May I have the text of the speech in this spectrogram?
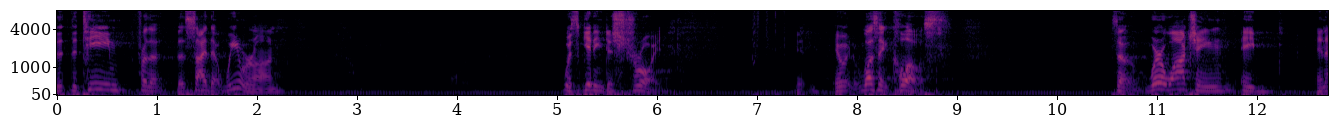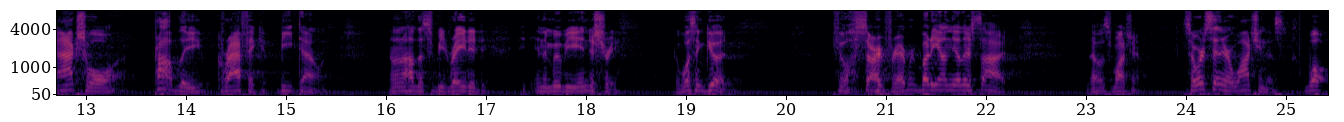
The, the team for the, the side that we were on was getting destroyed. It, it wasn't close. So we're watching a, an actual probably graphic beatdown. I don't know how this would be rated in the movie industry. It wasn't good. I feel sorry for everybody on the other side that was watching. So we're sitting there watching this. Well,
